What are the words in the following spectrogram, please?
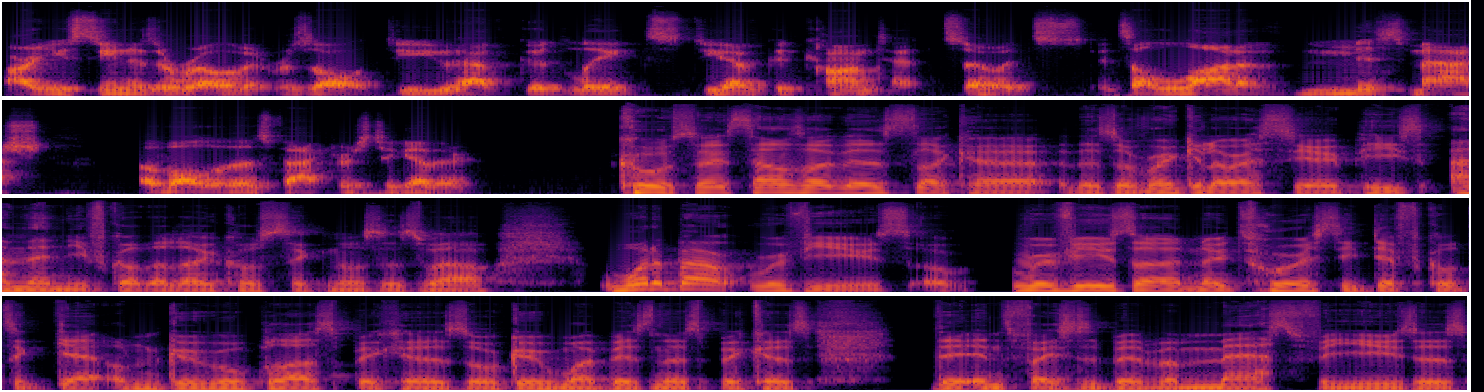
Are you seen as a relevant result? Do you have good links? Do you have good content? So it's it's a lot of mismatch of all of those factors together. Cool. So it sounds like there's like a there's a regular SEO piece, and then you've got the local signals as well. What about reviews? Uh, reviews are notoriously difficult to get on Google Plus because or Google My Business because the interface is a bit of a mess for users.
